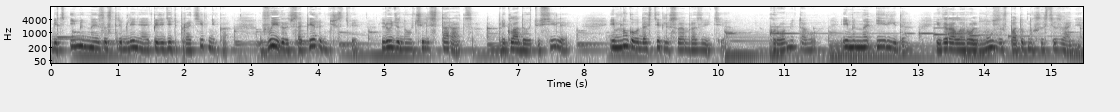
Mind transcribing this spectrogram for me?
ведь именно из-за стремления опередить противника, выиграть в соперничестве, люди научились стараться, прикладывать усилия и многого достигли в своем развитии. Кроме того, именно Ирида играла роль музы в подобных состязаниях.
